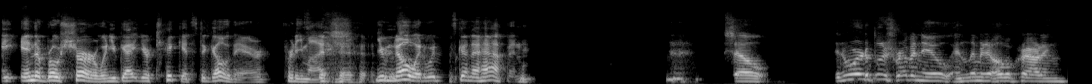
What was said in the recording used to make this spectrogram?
in the brochure when you get your tickets to go there, pretty much. you know it, it's going to happen. So, in order to boost revenue and limit overcrowding,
